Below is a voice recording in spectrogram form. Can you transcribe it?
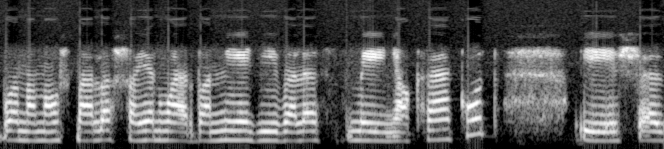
onnan most már lassan januárban négy éve lesz mély nyakrákot, és ez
